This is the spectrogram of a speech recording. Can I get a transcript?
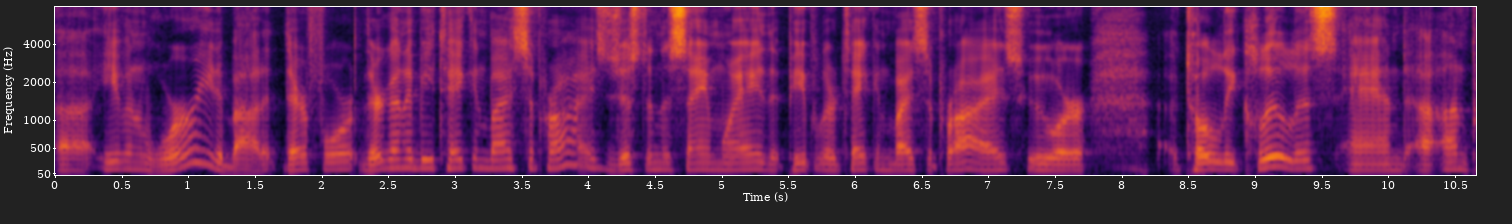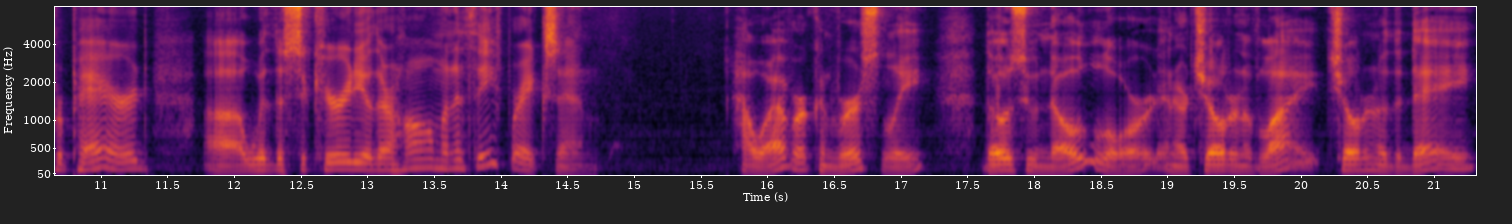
uh, even worried about it. Therefore, they're going to be taken by surprise, just in the same way that people are taken by surprise who are totally clueless and uh, unprepared uh, with the security of their home and a thief breaks in. However, conversely, those who know the Lord and are children of light, children of the day,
